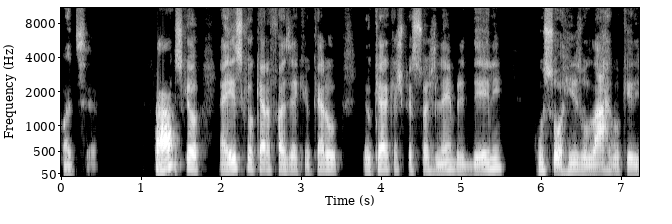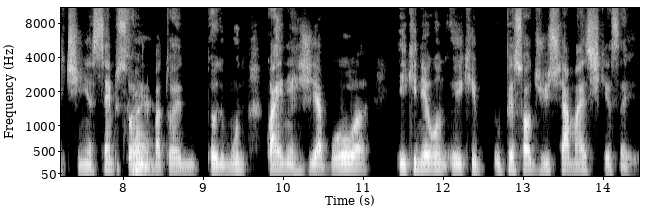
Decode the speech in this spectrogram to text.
Pode ser. Tá? Isso que eu- é isso que eu quero fazer aqui. Eu quero, eu quero que as pessoas lembrem dele com o sorriso largo que ele tinha, sempre sorrindo para todo, todo mundo, com a energia boa e que, nego, e que o pessoal do juiz jamais esqueça ele.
